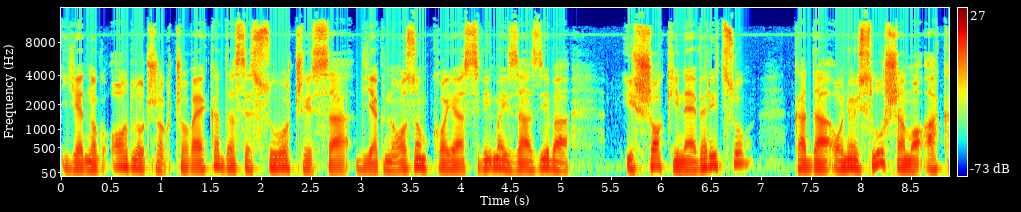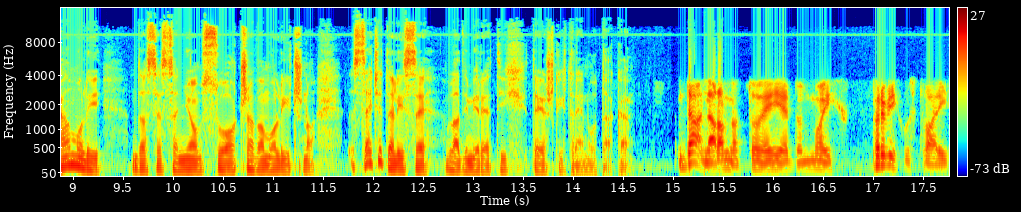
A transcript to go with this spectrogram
jednog odlučnog čoveka da se suoči sa dijagnozom koja svima izaziva i šok i nevericu, kada o njoj slušamo, a kamoli da se sa njom suočavamo lično. Sećate li se, Vladimire, tih teških trenutaka? Da, naravno, to je jedno od mojih prvih u stvari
